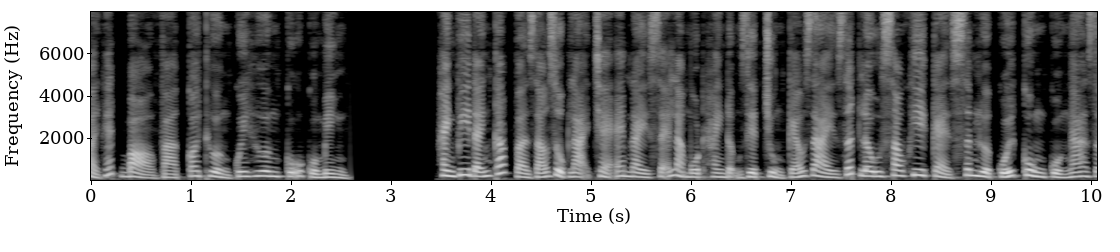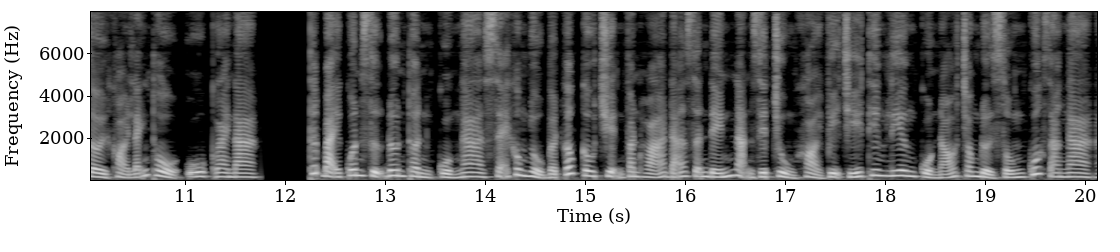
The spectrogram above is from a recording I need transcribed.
phải ghét bỏ và coi thường quê hương cũ của mình. Hành vi đánh cắp và giáo dục lại trẻ em này sẽ là một hành động diệt chủng kéo dài rất lâu sau khi kẻ xâm lược cuối cùng của Nga rời khỏi lãnh thổ Ukraine. Thất bại quân sự đơn thuần của Nga sẽ không nhổ bật gốc câu chuyện văn hóa đã dẫn đến nạn diệt chủng khỏi vị trí thiêng liêng của nó trong đời sống quốc gia Nga,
